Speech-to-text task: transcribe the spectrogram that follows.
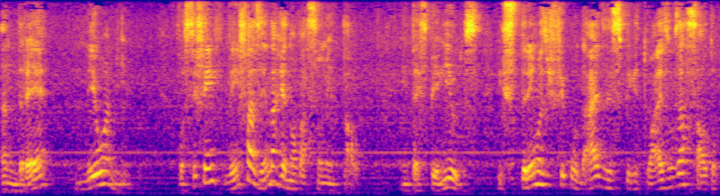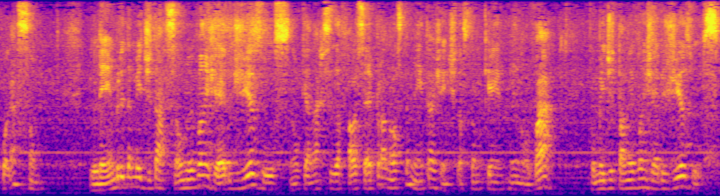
André, meu amigo, você vem fazendo a renovação mental. Em tais períodos, extremas dificuldades espirituais nos assaltam o coração. Lembre da meditação no Evangelho de Jesus. O que a Narcisa fala serve para nós também, tá, gente? Nós estamos querendo renovar, vou meditar no Evangelho de Jesus.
